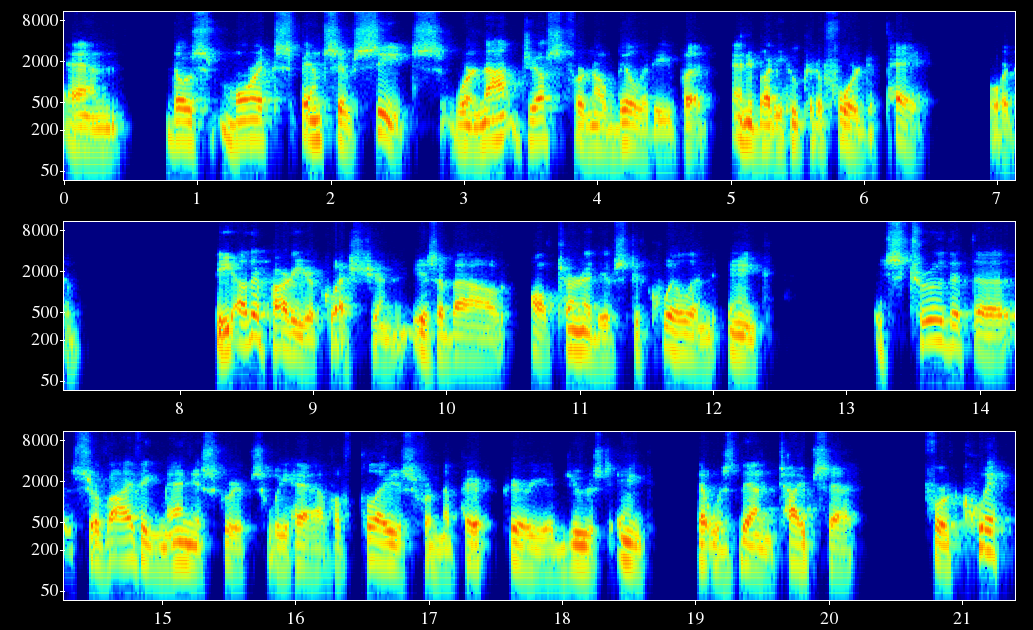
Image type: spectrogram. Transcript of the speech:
And those more expensive seats were not just for nobility, but anybody who could afford to pay for them. The other part of your question is about alternatives to quill and ink. It's true that the surviving manuscripts we have of plays from the period used ink that was then typeset. For quick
